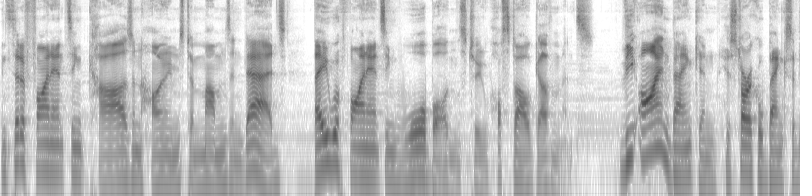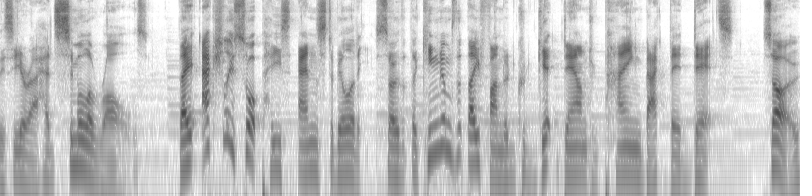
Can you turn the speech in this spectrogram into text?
instead of financing cars and homes to mums and dads, they were financing war bonds to hostile governments. The Iron Bank and historical banks of this era had similar roles. They actually sought peace and stability so that the kingdoms that they funded could get down to paying back their debts. So,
